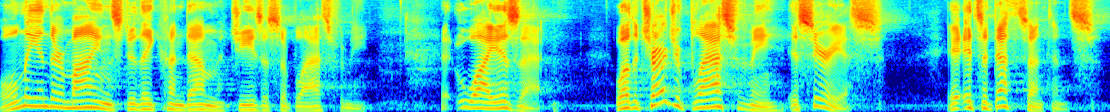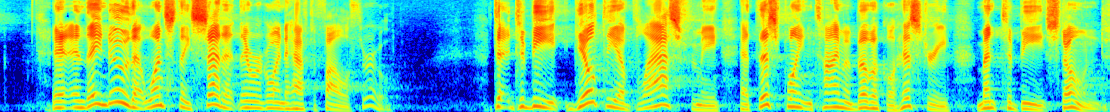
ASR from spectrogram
Only in their minds do they condemn Jesus of blasphemy. Why is that? Well, the charge of blasphemy is serious, it's a death sentence. And they knew that once they said it, they were going to have to follow through. To, to, be guilty of blasphemy at this point in time in biblical history meant to be stoned.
